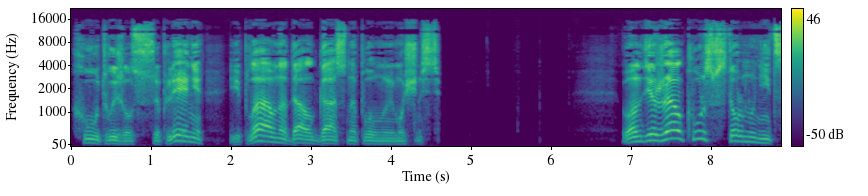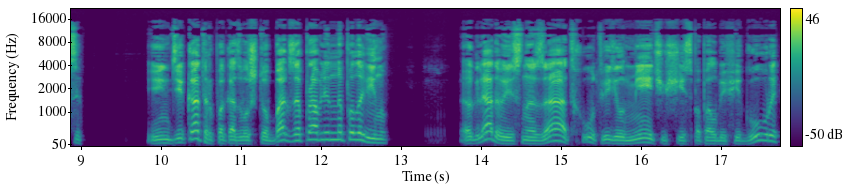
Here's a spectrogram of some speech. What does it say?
Худ выжил сцепление — и плавно дал газ на полную мощность. Он держал курс в сторону Ниццы. Индикатор показывал, что бак заправлен наполовину. Оглядываясь назад, Худ видел мечущиеся по палубе фигуры,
